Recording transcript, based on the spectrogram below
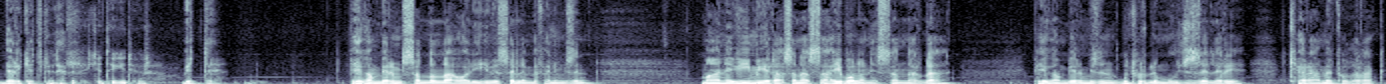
bereket gider. Berekete gidiyor. Bitti. Peygamberimiz sallallahu aleyhi ve sellem Efendimizin manevi mirasına sahip olan insanlarda Peygamberimizin bu türlü mucizeleri keramet olarak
